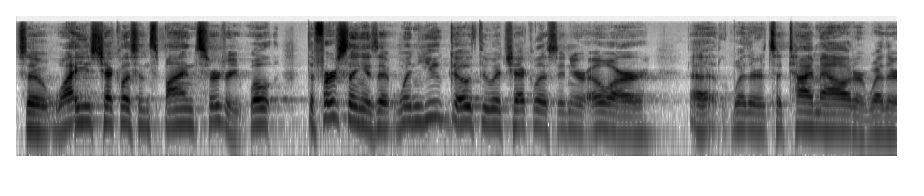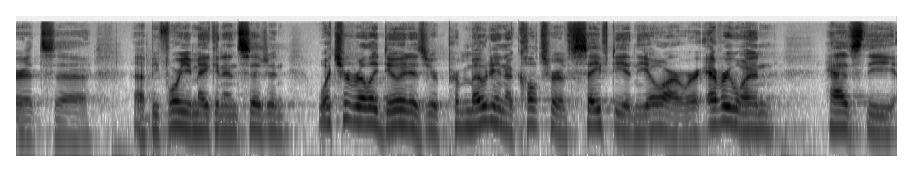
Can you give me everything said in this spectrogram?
So, why use checklists in spine surgery? Well, the first thing is that when you go through a checklist in your OR, uh, whether it's a timeout or whether it's uh, uh, before you make an incision, what you're really doing is you're promoting a culture of safety in the OR where everyone has the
